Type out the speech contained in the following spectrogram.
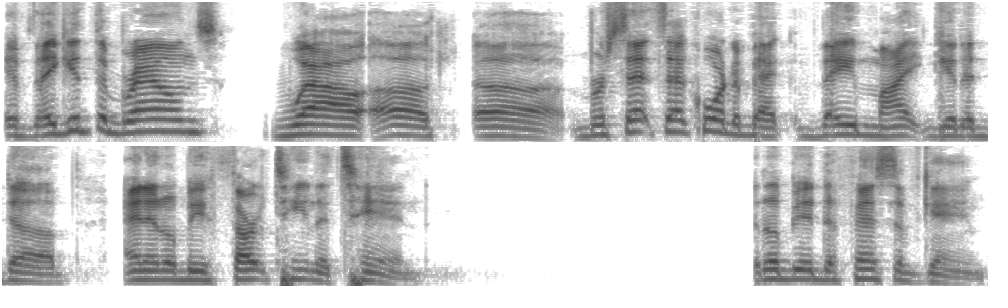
If they get the Browns while uh uh Brissett's at quarterback, they might get a dub, and it'll be thirteen to ten. It'll be a defensive game.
